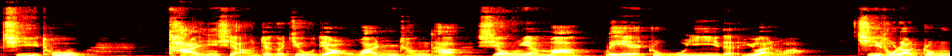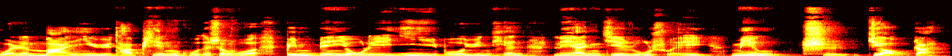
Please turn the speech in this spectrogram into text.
企图。弹响这个旧调，完成他消灭马列主义的愿望，企图让中国人满意于他贫苦的生活，彬彬有礼，义薄云天，廉洁如水，明耻教战，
